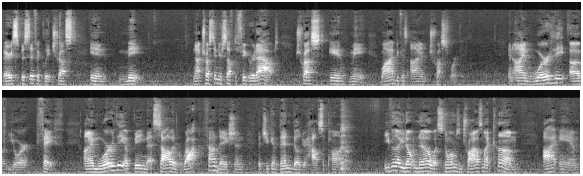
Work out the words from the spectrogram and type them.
very specifically trust in me. Not trust in yourself to figure it out. Trust in me. Why? Because I am trustworthy. And I am worthy of your faith. I am worthy of being that solid rock foundation that you can then build your house upon. Even though you don't know what storms and trials might come, I am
